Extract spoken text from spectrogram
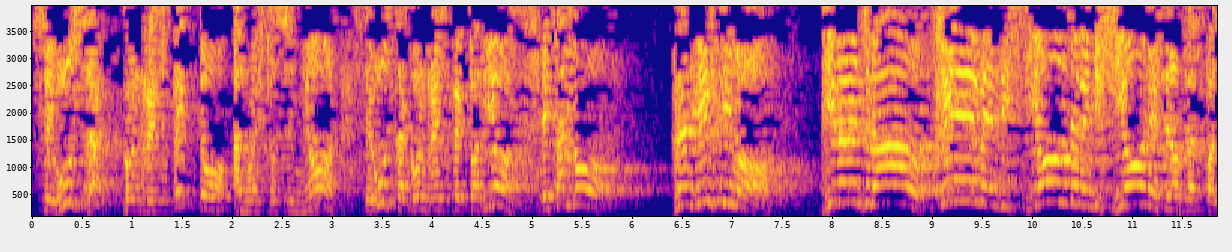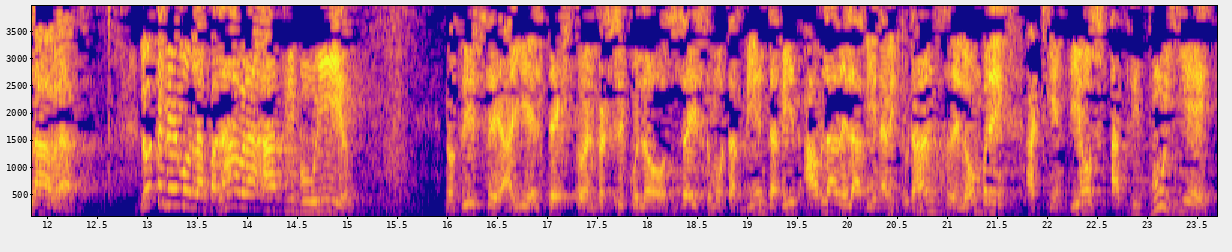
se usa con respecto a nuestro Señor, se usa con respecto a Dios. Es algo grandísimo. Bienaventurado, qué bendición de bendiciones en otras palabras. No tenemos la palabra atribuir. Nos dice ahí el texto, el versículo 6, como también David habla de la bienaventuranza del hombre a quien Dios atribuye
